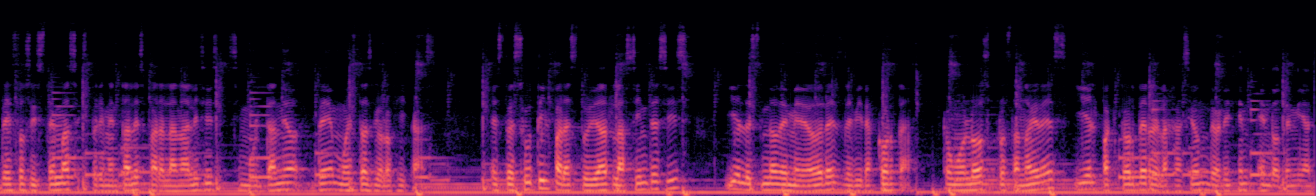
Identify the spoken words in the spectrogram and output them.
de estos sistemas experimentales para el análisis simultáneo de muestras biológicas. Esto es útil para estudiar la síntesis y el destino de mediadores de vida corta, como los prostanoides y el factor de relajación de origen endotelial.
